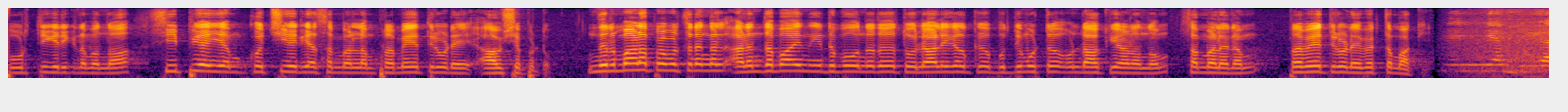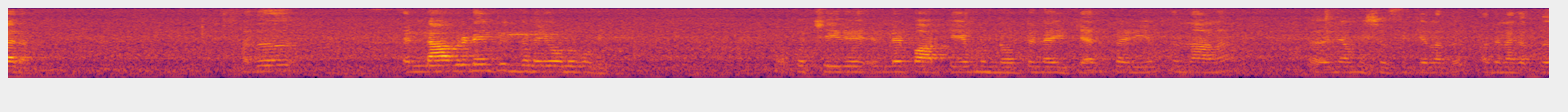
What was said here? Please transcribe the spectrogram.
പൂർത്തീകരിക്കണമെന്ന് സി കൊച്ചി ഏരിയ സമ്മേളനം പ്രമേയത്തിലൂടെ ആവശ്യപ്പെട്ടു. നിർമ്മാണ പ്രവർത്തനങ്ങൾ അനന്തമായി നീണ്ടുപോകുന്നത് തൊഴിലാളികൾക്ക് ബുദ്ധിമുട്ട് ഉണ്ടാക്കുകയാണെന്നും സമ്മേളനം പ്രമേയത്തിലൂടെ വ്യക്തമാക്കി. അത് എല്ലാവരുടെയും പിന്തുണയോടുകൂടി കൊച്ചിയിലെ പാർട്ടിയെ മുന്നോട്ട് നയിക്കാൻ കഴിയും എന്നാണ് ഞാൻ വിശ്വസിക്കുന്നത്. അതിനകത്ത്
